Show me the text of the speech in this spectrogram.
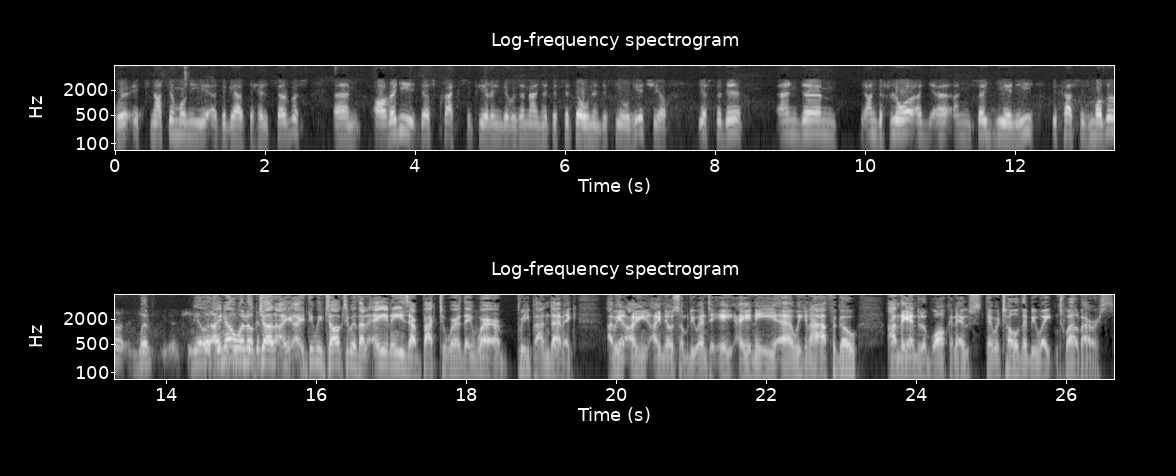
it's not the money as regards the health service. Um, already there's cracks appearing. There was a man had to sit down in the COH here yesterday, and um, on the floor uh, uh, inside the A&E because his mother. Well, she- you know, I know. Well, look, John, I, I think we've talked about that. A and E's are back to where they were pre-pandemic. I mean, I I know somebody went to A and E a week and a half ago, and they ended up walking out. They were told they'd be waiting twelve hours.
